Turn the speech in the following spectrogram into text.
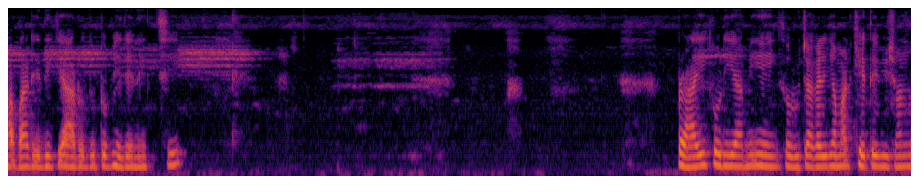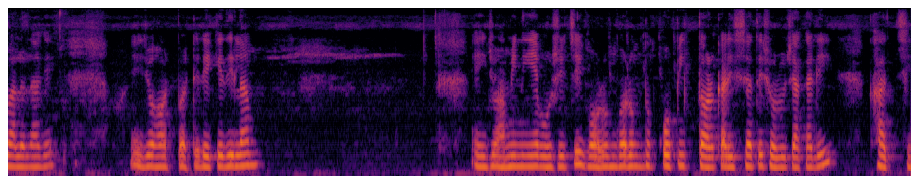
আবার এদিকে আরও দুটো ভেজে নিচ্ছি। প্রায়ই করি আমি, এই সরু চাকারি আমার খেতে ভীষণ ভালো লাগে। এই যে হটপটে রেখে দিলাম। এই যে আমি নিয়ে বসেছি, গরম গরম তো কপির তরকারির সাথে সরু চাকারি খাচ্ছি।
